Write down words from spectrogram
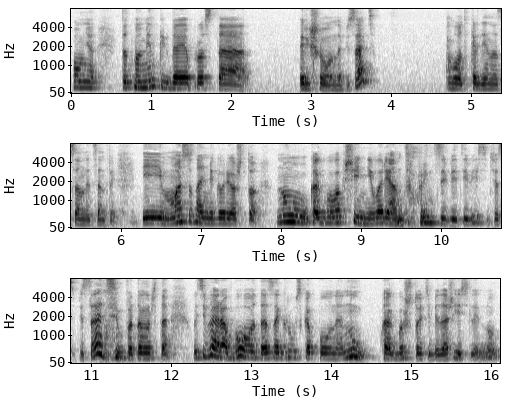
Помню тот момент, когда я просто решила написать, вот, координационные центры. И мое сознание мне говорило, что, ну, как бы вообще не вариант, в принципе, тебе сейчас писать, потому что у тебя работа, загрузка полная, ну, как бы что тебе, даже если, ну,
